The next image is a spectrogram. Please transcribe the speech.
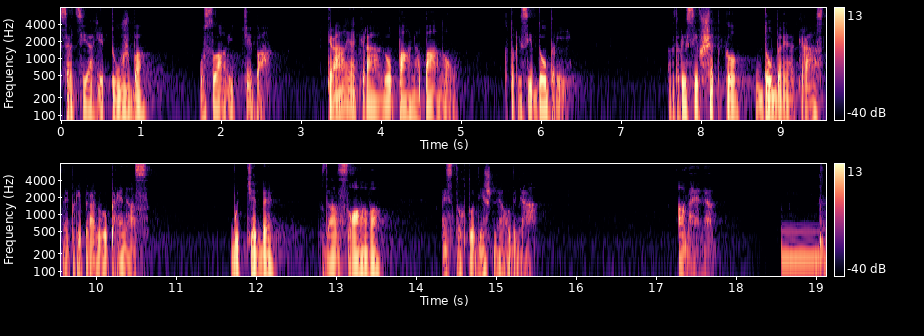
srdciach je túžba osláviť Teba. Kráľa kráľov, pána pánov, ktorý si dobrý, a ktorý si všetko dobré a krásne pripravil pre nás. Buď Tebe zdá sláva aj z tohto dnešného dňa. Amen. you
